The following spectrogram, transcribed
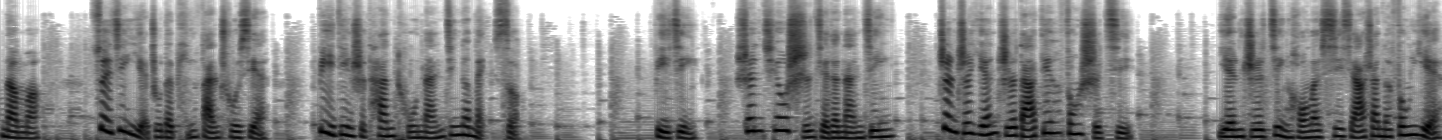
那么最近野猪的频繁出现，必定是贪图南京的美色。毕竟深秋时节的南京。正值颜值达巅峰时期，胭脂浸红了栖霞山的枫叶，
